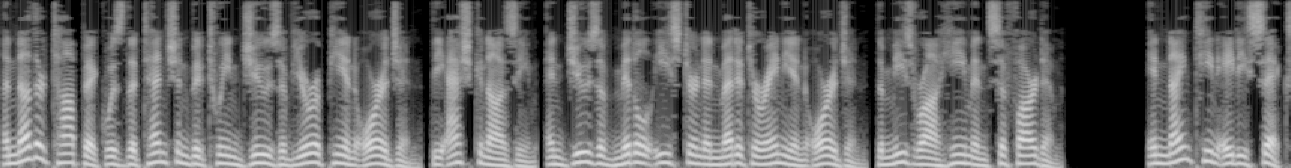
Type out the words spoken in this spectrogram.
Another topic was the tension between Jews of European origin, the Ashkenazim, and Jews of Middle Eastern and Mediterranean origin, the Mizrahim and Sephardim. In 1986,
